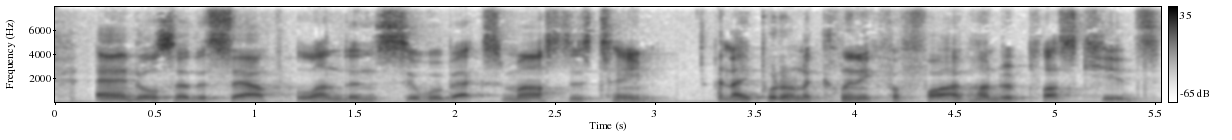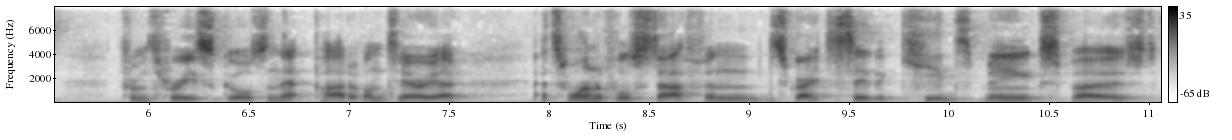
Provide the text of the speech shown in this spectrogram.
and also the South London Silverbacks Masters team. And they put on a clinic for 500 plus kids from three schools in that part of Ontario. That's wonderful stuff, and it's great to see the kids being exposed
